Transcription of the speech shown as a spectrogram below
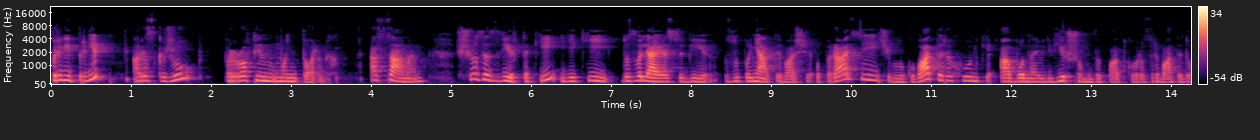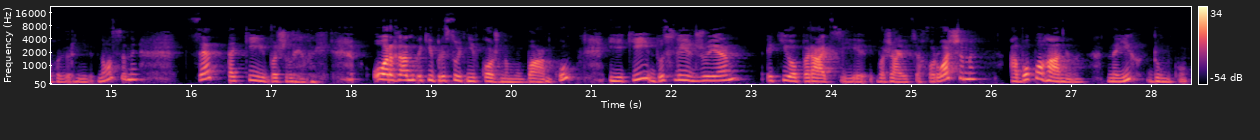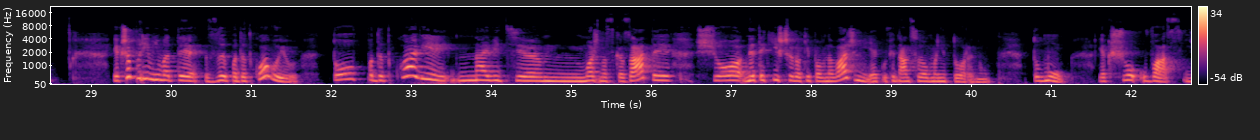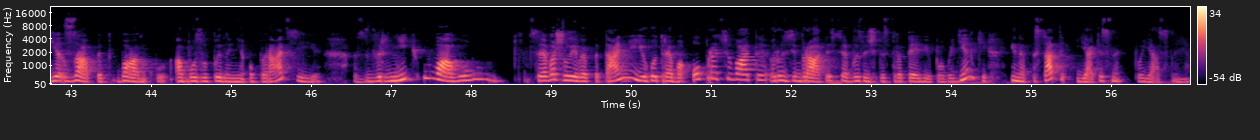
Привіт-привіт! Розкажу про фінмоніторинг. А саме, що за звір такий, який дозволяє собі зупиняти ваші операції чи блокувати рахунки, або навіть в гіршому випадку розривати договірні відносини. Це такий важливий орган, який присутній в кожному банку, і який досліджує, які операції вважаються хорошими або поганими, на їх думку. Якщо порівнювати з податковою, то в податковій навіть ем, можна сказати, що не такі широкі повноваження, як у фінансовому моніторингу. Тому, якщо у вас є запит банку або зупинені операції, зверніть увагу. Це важливе питання, його треба опрацювати, розібратися, визначити стратегію поведінки і написати якісне пояснення.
